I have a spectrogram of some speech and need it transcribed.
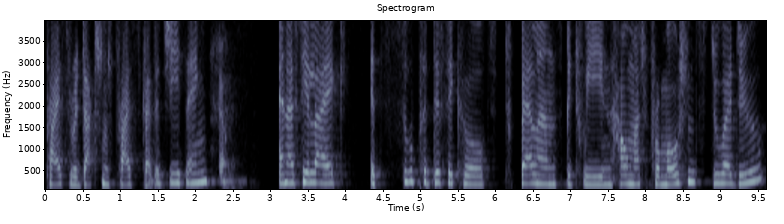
price reductions, price strategy thing. Yeah. And I feel like it's super difficult to balance between how much promotions do I do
